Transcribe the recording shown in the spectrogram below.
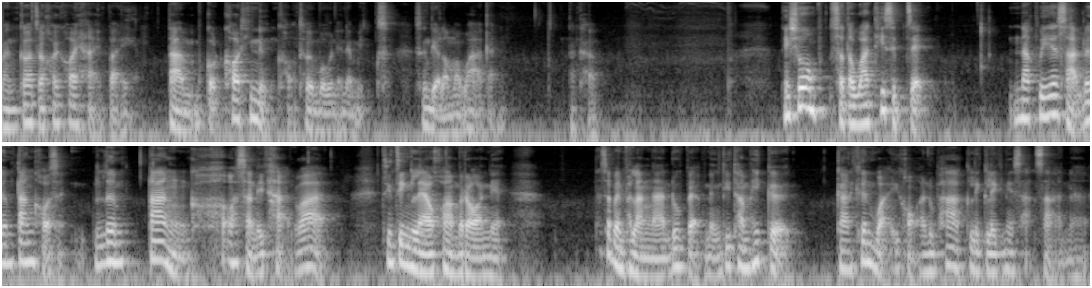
มันก็จะค่อยๆหายไปตามกฎข้อที่ 1 ของ thermodynamics ซึ่งเดี๋ยวเรามาว่ากันนะครับ ในช่วงศตวรรษที่ 17 นักวิทยาศาสตร์เริ่มตั้งขอเริ่มตั้งข้อสันนิษฐานว่า จริงๆ แล้วความร้อนเนี่ยน่าจะเป็นพลังงานรูปแบบหนึ่งที่ทำให้เกิดการเคลื่อนไหวของอนุภาคเล็กๆ ในสสารนะฮะ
